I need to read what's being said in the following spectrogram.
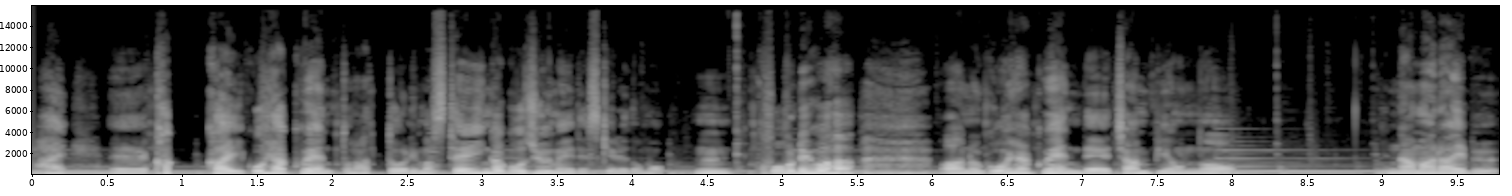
はい。えー、各回500円となっております。定員が50名ですけれども、うん。これは、あの、500円でチャンピオンの生ライブ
